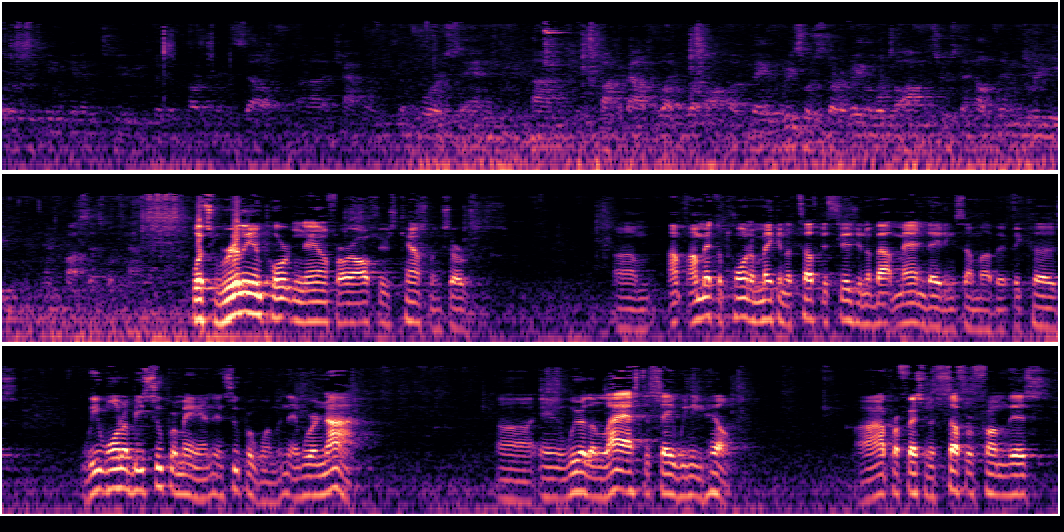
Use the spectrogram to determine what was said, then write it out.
talk about what, what resources are available to officers to help them grieve and process what's happening? What's really important now for our officers, counseling services. Um, I'm, I'm at the point of making a tough decision about mandating some of it because we want to be Superman and Superwoman, and we're not. Uh, and we're the last to say we need help. Our profession has suffered from this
